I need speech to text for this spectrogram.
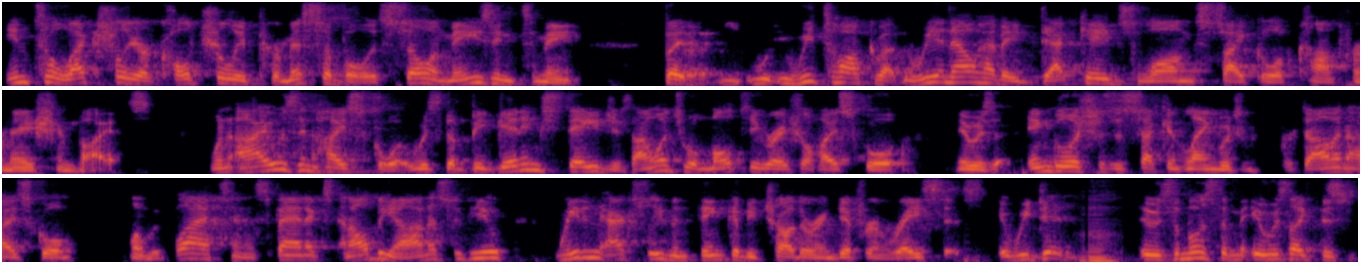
intellectually or culturally permissible. It's so amazing to me. But we talk about, we now have a decades long cycle of confirmation bias. When I was in high school, it was the beginning stages. I went to a multiracial high school. It was English as a second language, predominant high school with blacks and Hispanics. And I'll be honest with you, we didn't actually even think of each other in different races. We did. Mm. It was the most. It was like this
